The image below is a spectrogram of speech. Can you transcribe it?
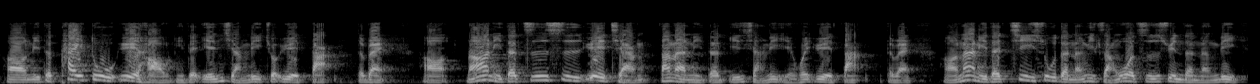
好，你的态度越好，你的影响力就越大，对不对？好，然后你的知识越强，当然你的影响力也会越大，对不对？好，那你的技术的能力、掌握资讯的能力，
